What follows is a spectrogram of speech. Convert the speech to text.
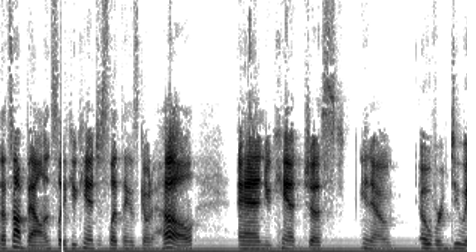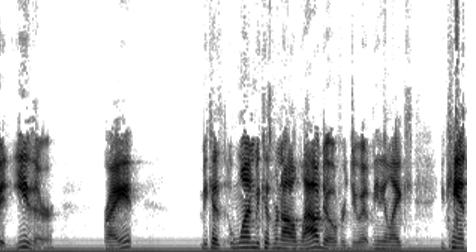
that's not balanced. Like you can't just let things go to hell, and you can't just you know overdo it either, right? Because one, because we're not allowed to overdo it, meaning like you can't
